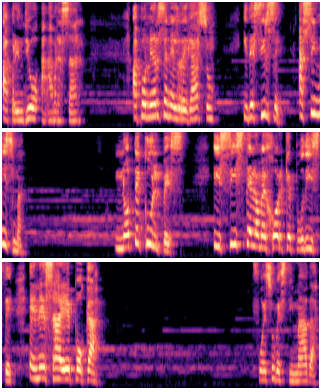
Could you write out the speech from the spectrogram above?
Aprendió a abrazar, a ponerse en el regazo y decirse a sí misma, no te culpes, hiciste lo mejor que pudiste en esa época. Fue subestimada,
